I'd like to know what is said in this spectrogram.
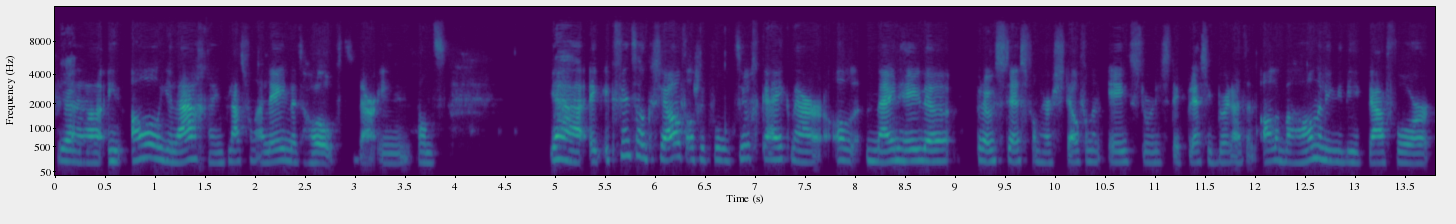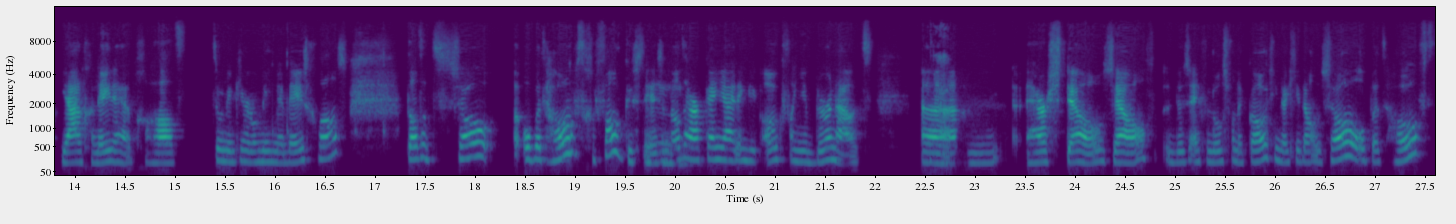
Ja. Eh, in al je lagen, in plaats van alleen het hoofd daarin. Want ja, ik, ik vind ook zelf, als ik bijvoorbeeld terugkijk naar al mijn hele proces van herstel van een eetstoornis, depressie, burn-out en alle behandelingen die ik daarvoor jaren geleden heb gehad, toen ik hier nog niet mee bezig was, dat het zo op het hoofd gefocust is. En dat mm. herken jij denk ik ook van je burn-out. Ehm, herstel zelf, dus even los van de coaching, dat je dan zo op het hoofd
